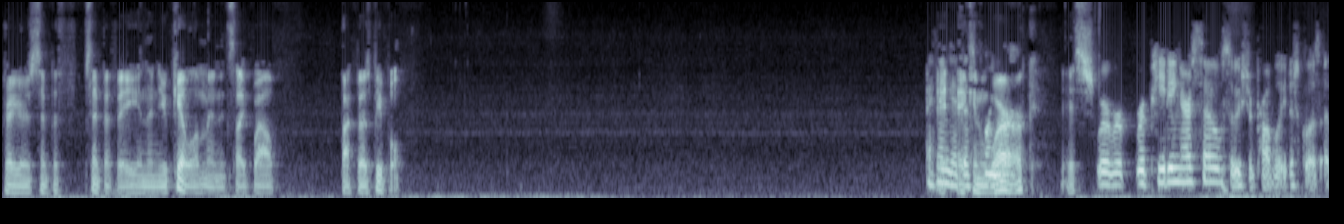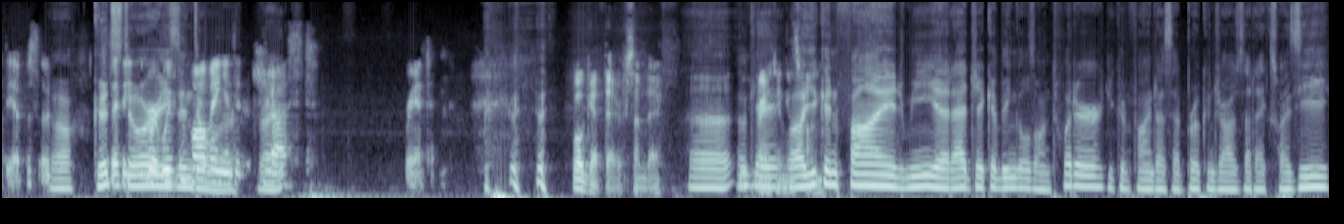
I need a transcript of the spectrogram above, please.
triggers sympath- sympathy, and then you kill them, and it's like, well, fuck those people. I think It, at it this can point work. It's we're re- repeating ourselves, so we should probably just close out the episode. Oh, good I think we're, stories. we're evolving endure, into right? just ranting. we'll get there someday. Uh, okay. Ranting is Well, you can find me at, at Jacob Ingles on Twitter. You can find us at brokenjars.xyz,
